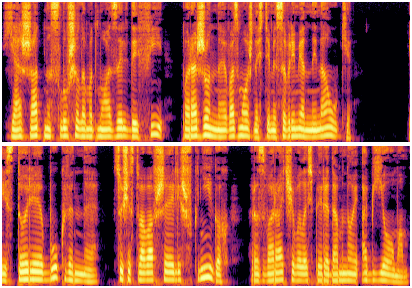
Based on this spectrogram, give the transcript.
Я жадно слушала мадмуазель Дефи, пораженная возможностями современной науки. История буквенная, существовавшая лишь в книгах, разворачивалась передо мной объемом.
